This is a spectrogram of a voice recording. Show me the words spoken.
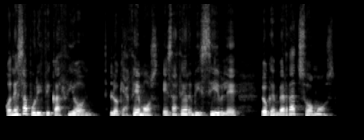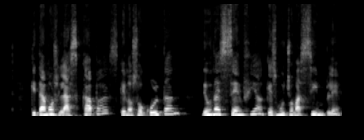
Con esa purificación, lo que hacemos es hacer visible lo que en verdad somos. Quitamos las capas que nos ocultan de una esencia que es mucho más simple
